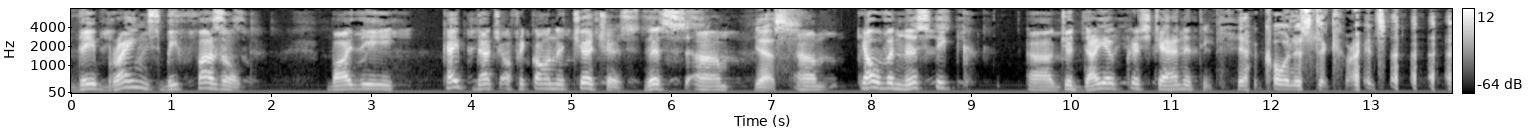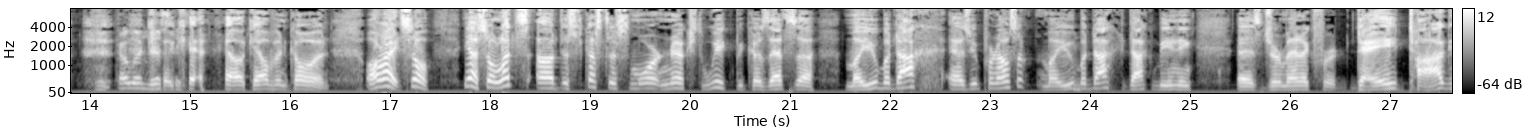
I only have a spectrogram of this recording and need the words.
their brains befuzzled by the Cape Dutch Afrikaner churches, this um, Yes. um, Calvinistic uh, Judeo-Christianity. Yeah, Cohenistic, right? Cohenistic. Cal- Calvin Cohen. All right, so yeah, so let's uh, discuss this more next week because that's uh, Mayubadak, as you pronounce it. Mayubadak, dak meaning as Germanic for day, tag,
